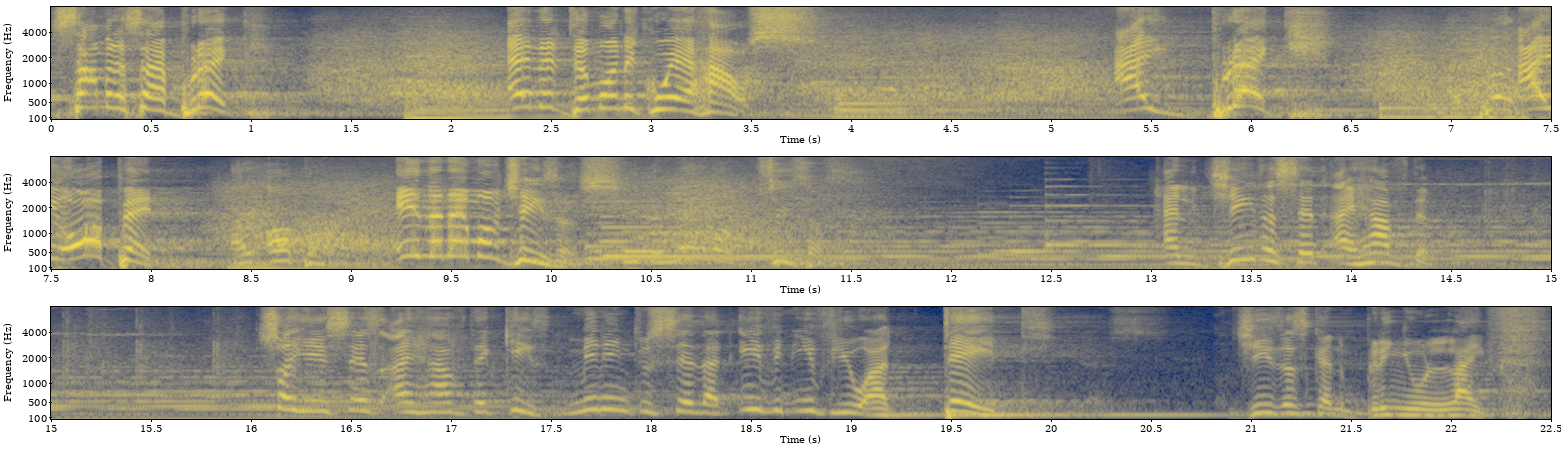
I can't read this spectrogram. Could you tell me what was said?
Somebody say, break any demonic warehouse. I break. I, break. I open I open. In the name of Jesus. In the name of Jesus. And Jesus said, I have them. So he says, I have the keys. Meaning to say that even if you are dead, Jesus can bring you life.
